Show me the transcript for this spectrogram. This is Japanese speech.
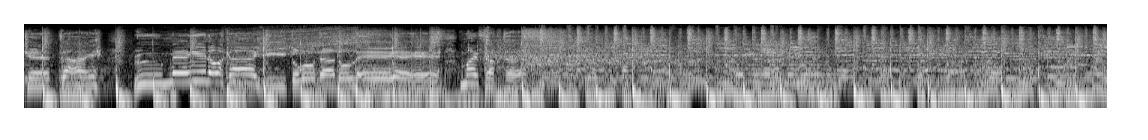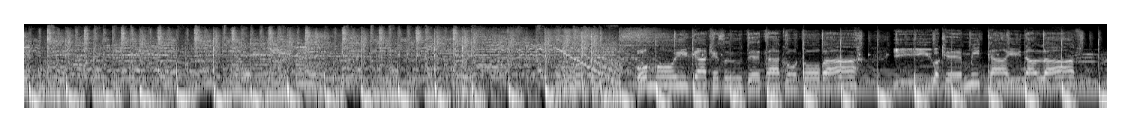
けた運命の若い人をたどれ。My Factor 思いがけず出た言葉。言い訳みたいなラブ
